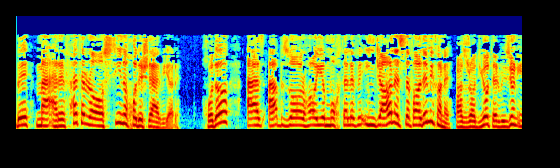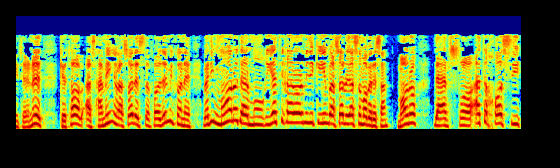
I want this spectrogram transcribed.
به معرفت راستین خودش در بیاره. خدا از ابزارهای مختلف این جهان استفاده می‌کنه. از رادیو تلویزیون اینترنت کتاب از همه این وسایل استفاده می‌کنه. ولی ما رو در موقعیتی قرار میده که این وسایل به دست ما برسن. ما رو در ساعت خاصی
